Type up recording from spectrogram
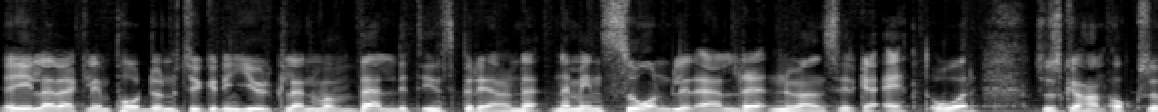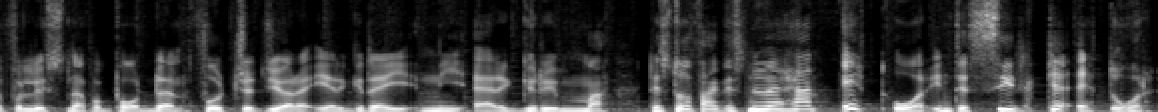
Jag gillar verkligen podden och tycker din julkalender var väldigt inspirerande. När min son blir äldre, nu är han cirka ett år, så ska han också få lyssna på podden. Fortsätt göra er grej, ni är grymma. Det står faktiskt nu är han ett år, inte cirka ett år.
